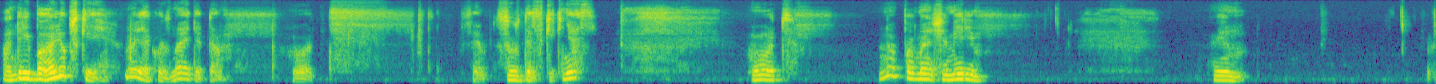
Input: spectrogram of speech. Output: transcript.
Андрій Боголюбський, ну, як ви знаєте, там, от, це Суздальський князь. От, ну, по меншій мірі, він в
